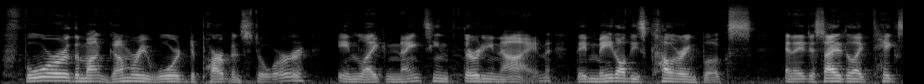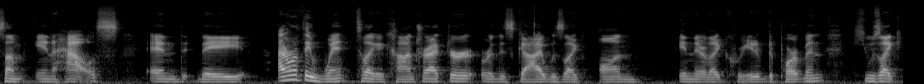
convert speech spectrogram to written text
for the Montgomery Ward department store in like 1939. They made all these coloring books and they decided to like take some in house and they I don't know if they went to like a contractor or this guy was like on in their like creative department. He was like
